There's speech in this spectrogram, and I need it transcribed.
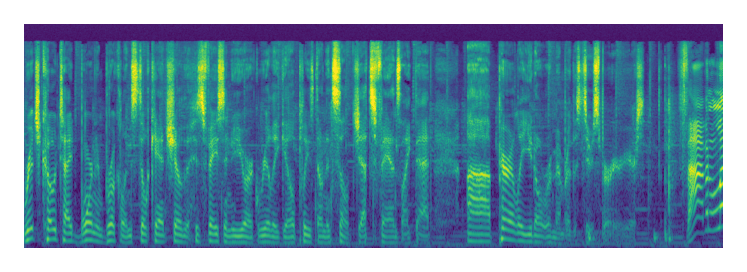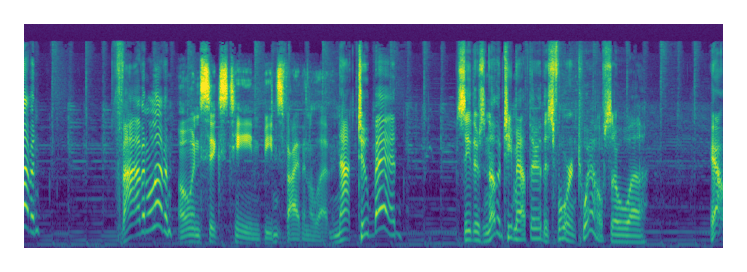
Rich Kotite, born in Brooklyn, still can't show his face in New York. Really, Gill, please don't insult Jets fans like that. Uh, apparently, you don't remember the Stu Spurrier years. 5 and 11. 5 and 11. 0 and 16 beats 5 and 11. Not too bad. See, there's another team out there that's 4 and 12, so, uh, yeah,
